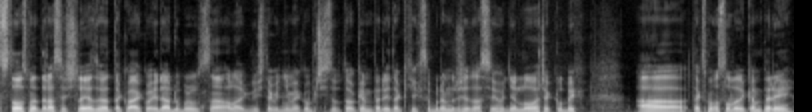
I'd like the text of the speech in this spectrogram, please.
Z toho jsme teda sešli, je to taková jako idea do budoucna, ale když tak vidím jako přístup toho campery, tak těch se budeme držet asi hodně dlouho, řekl bych. A tak jsme oslovili campery,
